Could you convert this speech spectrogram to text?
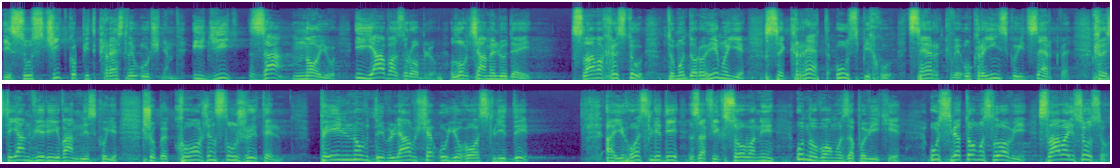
Ісус чітко підкреслив учням: ідіть за мною, і я вас зроблю ловцями людей. Слава Христу! Тому, дорогі мої, секрет успіху церкви, української церкви, християн віри євангельської, щоб кожен служитель пильно вдивлявся у його сліди, а його сліди зафіксовані у новому заповіті, у святому Слові. Слава Ісусу!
